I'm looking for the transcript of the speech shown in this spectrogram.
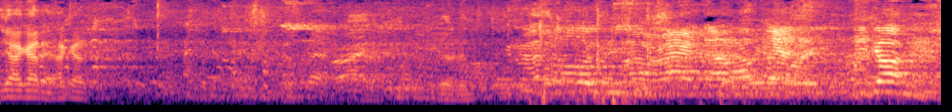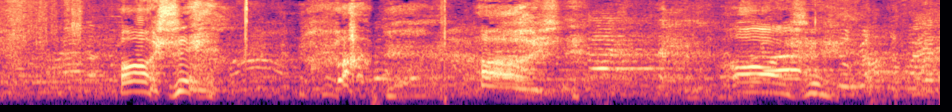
Yeah, I got it. I got it. Oh shit. Oh shit. Oh shit.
